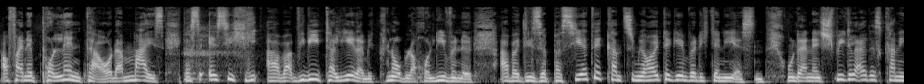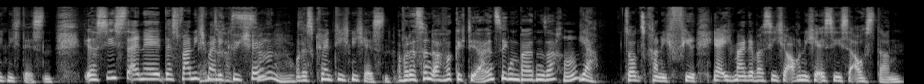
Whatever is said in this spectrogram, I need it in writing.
auf eine Polenta oder Mais. Das esse ich aber wie die Italiener mit Knoblauch, Olivenöl. Aber diese passierte kannst du mir heute geben, würde ich dir nie essen. Und ein Spiegelei, das kann ich nicht essen. Das ist eine, das war nicht meine Küche und das könnte ich nicht essen. Aber das sind auch wirklich die einzigen beiden Sachen? Ja. Sonst kann ich viel. Ja, ich meine, was ich auch nicht esse, ist Austern.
